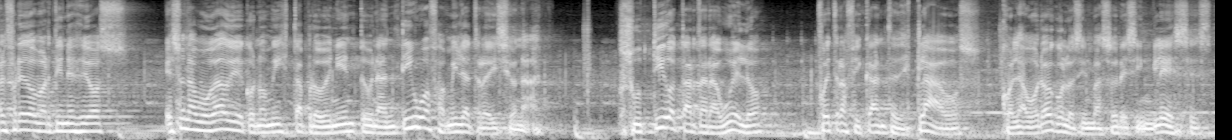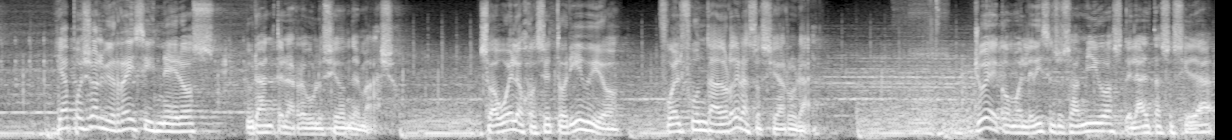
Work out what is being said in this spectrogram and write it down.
Alfredo Martínez Dios es un abogado y economista proveniente de una antigua familia tradicional. Su tío tartarabuelo fue traficante de esclavos, colaboró con los invasores ingleses y apoyó al virrey Cisneros durante la Revolución de Mayo. Su abuelo José Toribio fue el fundador de la sociedad rural. Joe, como le dicen sus amigos de la alta sociedad,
